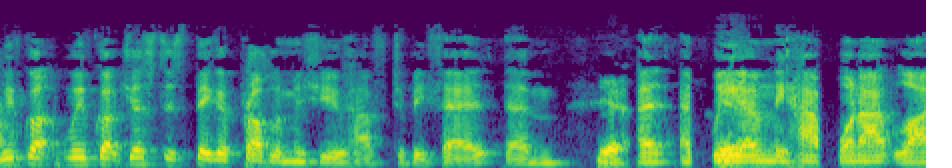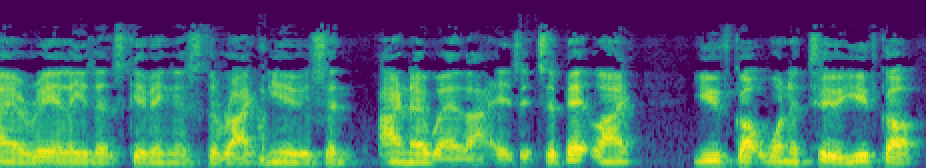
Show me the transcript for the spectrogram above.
We've got we've got just as big a problem as you have, to be fair. Um, yeah, and, and we yeah. only have one outlier really that's giving us the right news, and I know where that is. It's a bit like you've got one or two. You've got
